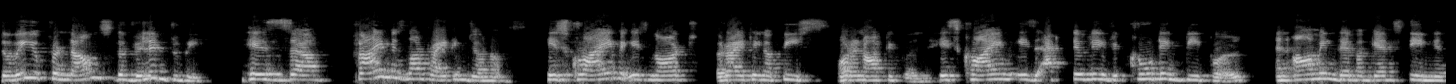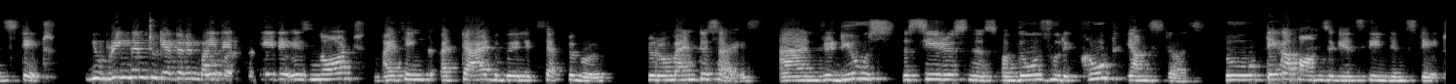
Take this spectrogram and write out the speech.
the way you pronounce the villain to be, his uh, crime is not writing journals. His crime is not writing a piece or an article. His crime is actively recruiting people and arming them against the Indian state. You bring them together in one it is, it is not, I think, a tad bit acceptable to romanticize and reduce the seriousness of those who recruit youngsters to take up arms against the Indian state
